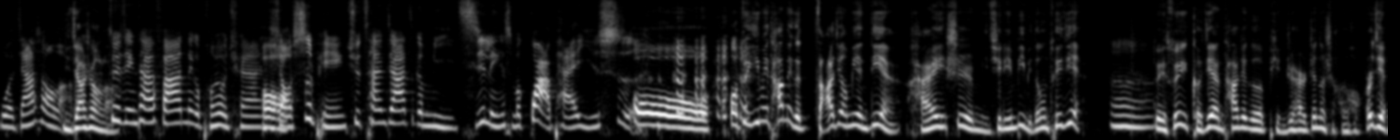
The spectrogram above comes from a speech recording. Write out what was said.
我加上了你。加上了。最近他发那个朋友圈、哦小视频，去参加这个米其林什么挂牌仪式。哦哦，对，因为他那个炸酱面店还是米其林必比登推荐，嗯，对，所以可见它这个品质还是真的是很好。而且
